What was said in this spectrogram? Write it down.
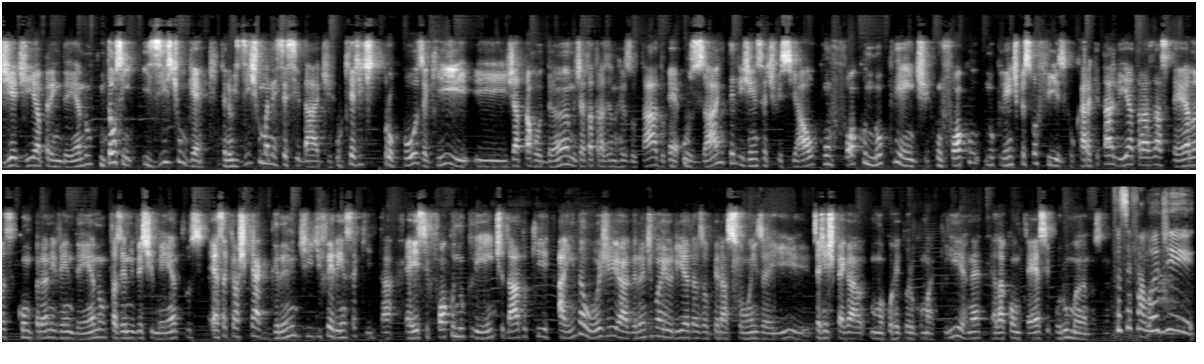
dia a dia aprendendo. Então, assim, existe um gap, entendeu? Existe uma necessidade. O que a gente propôs aqui e já está rodando, já está trazendo resultado, é usar a inteligência artificial com foco no cliente, com foco no cliente pessoa física, o cara que está ali atrás das telas, comprando e vendendo, fazendo investimentos. Essa que eu acho que é a grande diferença aqui, tá? É esse foco no cliente, dado que ainda hoje a grande maioria das operações aí, se a gente pegar uma corretora como a Clear, né, ela acontece por humanos. Né? Você falou de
